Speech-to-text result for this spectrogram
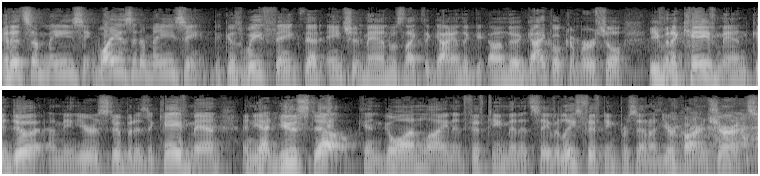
And it's amazing. Why is it amazing? Because we think that ancient man was like the guy on the, on the Geico commercial, even a caveman can do it. I mean, you're as stupid as a caveman, and yet you still can go online in 15 minutes, save at least 15% on your car insurance.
